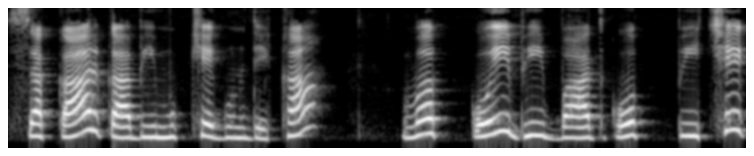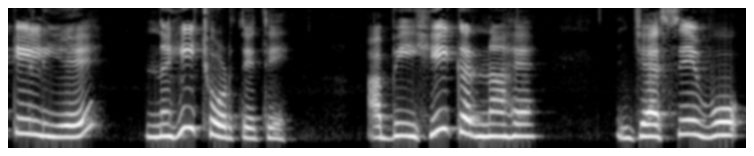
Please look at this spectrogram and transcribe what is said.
सकार का भी मुख्य गुण देखा। वह कोई भी बात को पीछे के लिए नहीं छोड़ते थे। अभी ही करना है। जैसे वो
